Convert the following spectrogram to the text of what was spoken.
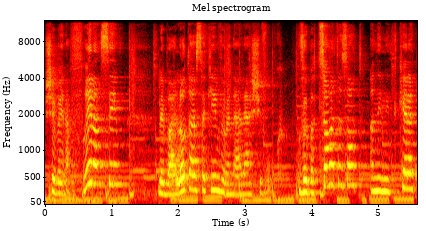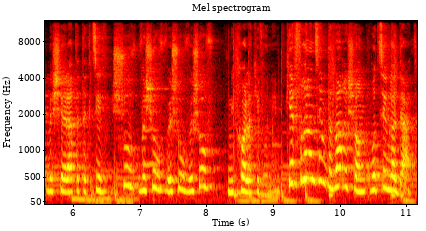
שבין הפרילנסים לבעלות העסקים ומנהלי השיווק. ובצומת הזאת אני נתקלת בשאלת התקציב שוב ושוב ושוב ושוב מכל הכיוונים. כי הפרילנסים, דבר ראשון, רוצים לדעת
